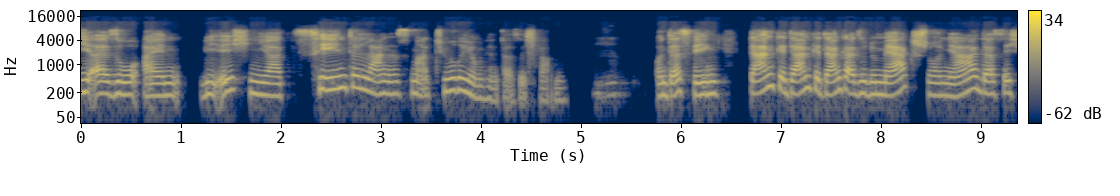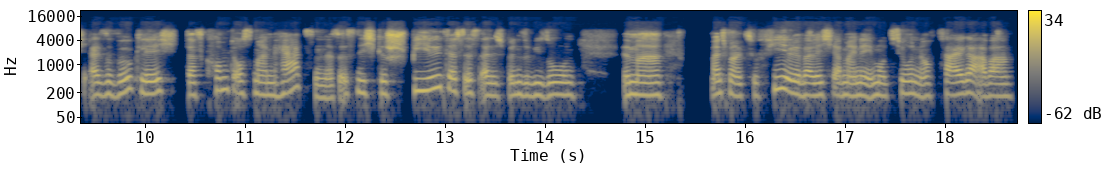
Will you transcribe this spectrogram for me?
die also ein, wie ich, ein jahrzehntelanges Martyrium hinter sich haben. Mhm. Und deswegen danke, danke, danke. Also du merkst schon, ja, dass ich also wirklich, das kommt aus meinem Herzen. Das ist nicht gespielt. Das ist, also ich bin sowieso immer manchmal zu viel, weil ich ja meine Emotionen auch zeige, aber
